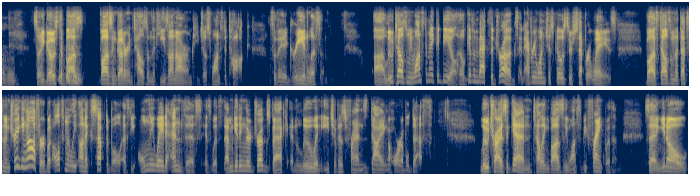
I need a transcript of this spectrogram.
mm-hmm. so he goes to Boz and gutter and tells him that he's unarmed he just wants to talk. So they agree and listen. Uh, lou tells him he wants to make a deal. He'll give him back the drugs and everyone just goes their separate ways. Boz tells him that that's an intriguing offer, but ultimately unacceptable, as the only way to end this is with them getting their drugs back and Lou and each of his friends dying a horrible death. Lou tries again, telling Boz that he wants to be frank with him, saying, You know,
